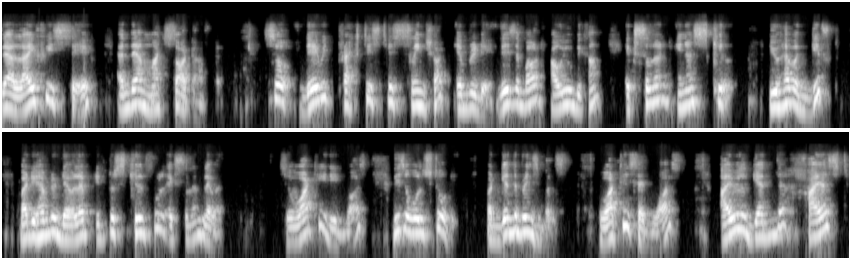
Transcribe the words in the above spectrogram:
Their life is safe and they are much sought after. So David practiced his slingshot every day. This is about how you become excellent in a skill. You have a gift, but you have to develop it to skillful, excellent level. So what he did was, this old story, but get the principles. What he said was, I will get the highest,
